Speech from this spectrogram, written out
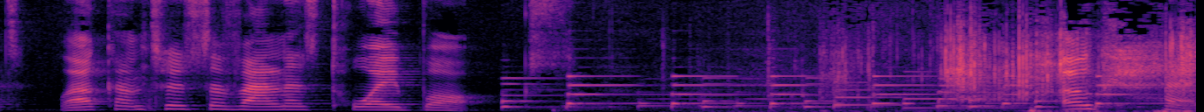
friends. Welcome to Savannah's Toy Box. Okay.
